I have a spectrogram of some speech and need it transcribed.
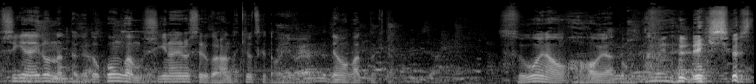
不思議な色になったけど今回も不思議な色してるからあんた気をつけた方がいいわよ。電話かかってきた。すごいな母親と思って。歴史を知っ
